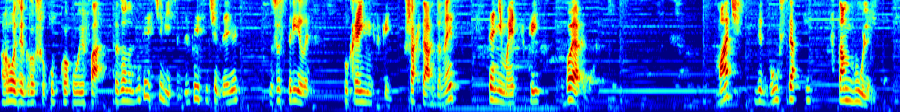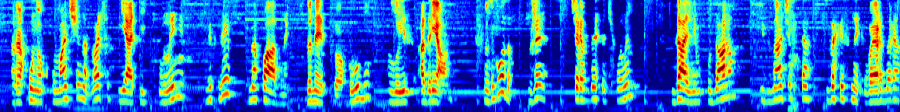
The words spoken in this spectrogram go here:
розіграшу Кубка УЄФА сезону 2008-2009 зустрілись український Шахтар Донецьк та німецький Вердер. Матч відбувся у Стамбулі. Рахунок у матчі на 25-й хвилині відкрив нападник донецького клубу Луїс Адріан. Згодом, вже через 10 хвилин, дальнім ударом відзначився захисник Вердера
